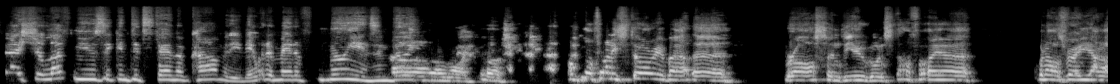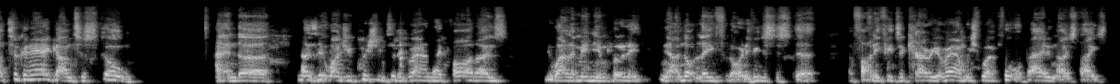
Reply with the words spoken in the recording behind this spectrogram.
guys should left music and did stand up comedy. They would have made millions and billions. Oh my gosh! I've got a funny story about uh, brass and bugle and stuff. I, uh, when I was very young, I took an air gun to school, and uh, those little ones you push into the ground, they fire those little aluminium bullet, you know, not lethal or anything, just a, a funny thing to carry around, which weren't thought bad in those days.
